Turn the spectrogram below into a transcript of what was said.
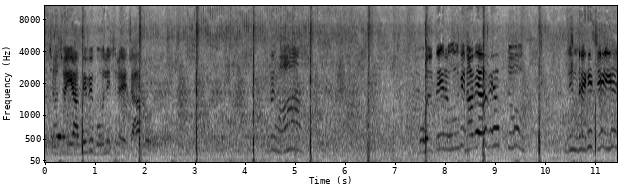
अच्छा अच्छा ये अभी भी बोल ही रहे चार लोग अबे हाँ बोलते ही रहोगे ना बे अबे अब तो ज़िंदगी चाहिए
